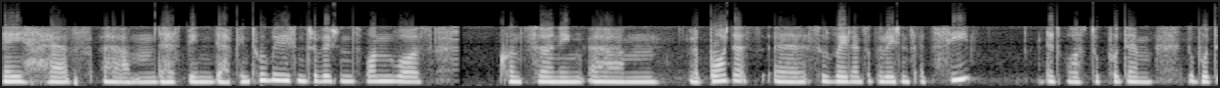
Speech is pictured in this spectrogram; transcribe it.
they have um, there has been there have been two recent revisions. One was concerning um, border uh, surveillance operations at sea. That was to put them to put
